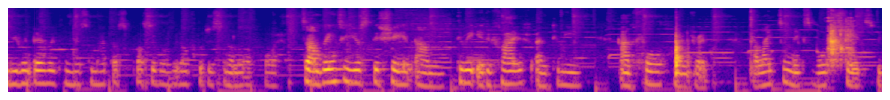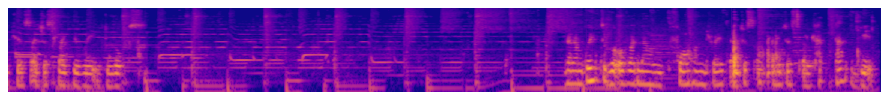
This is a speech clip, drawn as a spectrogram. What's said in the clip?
Leaving everything as matte as possible without producing a lot of oil. So I'm going to use the shade um, 385 and 3 and 400. I like to mix both shades because I just like the way it looks. And I'm going to go over now with 400 and just apply just a that bit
